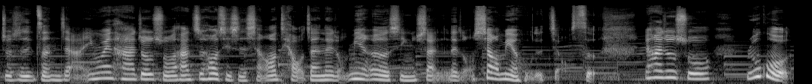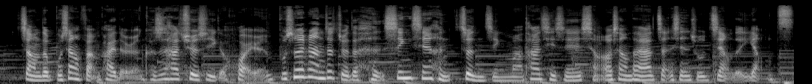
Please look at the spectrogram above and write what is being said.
就是增加，因为他就说他之后其实想要挑战那种面恶心善的那种笑面虎的角色，因为他就说如果。长得不像反派的人，可是他却是一个坏人，不是会让人家觉得很新鲜、很震惊吗？他其实也想要向大家展现出这样的样子，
